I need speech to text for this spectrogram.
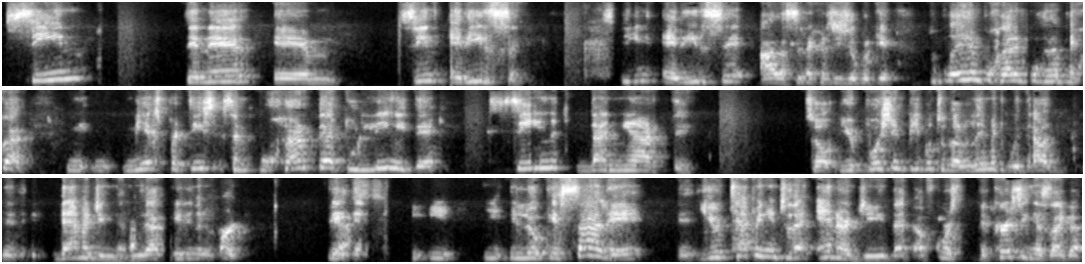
sin tener, eh, sin herirse, sin herirse al hacer el ejercicio, porque tú puedes empujar, empujar, empujar. Mi, mi expertise es empujarte a tu límite sin dañarte. So you're pushing people to the limit without damaging them, without getting them hurt. Yes. Y, y, y, lo que sale, you're tapping into that energy that, of course, the cursing is like a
